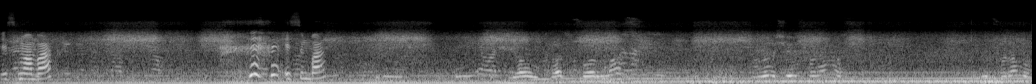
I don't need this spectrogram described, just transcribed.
Esma bak. Esin bak. Ya kart sormaz. Sana şey soramaz. Bir soramaz.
